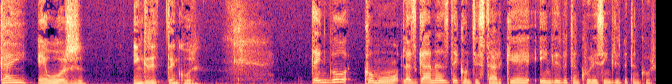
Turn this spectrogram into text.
Quem é hoje Ingrid Betancourt? Tengo como las ganas de contestar que Ingrid Betancourt es Ingrid Betancourt.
